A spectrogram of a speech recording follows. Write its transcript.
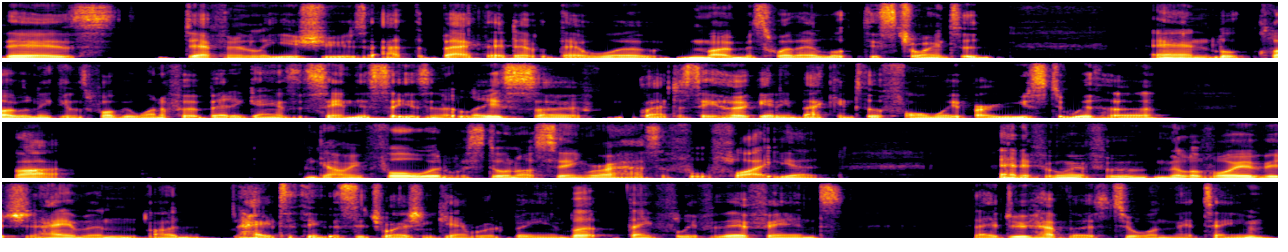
There's definitely issues at the back. There, there were moments where they looked disjointed. And look, Chloe Lincoln's probably one of her better games we've seen this season at least. So glad to see her getting back into the form we're very used to with her. But going forward, we're still not seeing Rojas a full flight yet. And if it weren't for Milivojevic and Heyman, I'd hate to think the situation Canberra would be in. But thankfully for their fans, they do have those two on their team.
